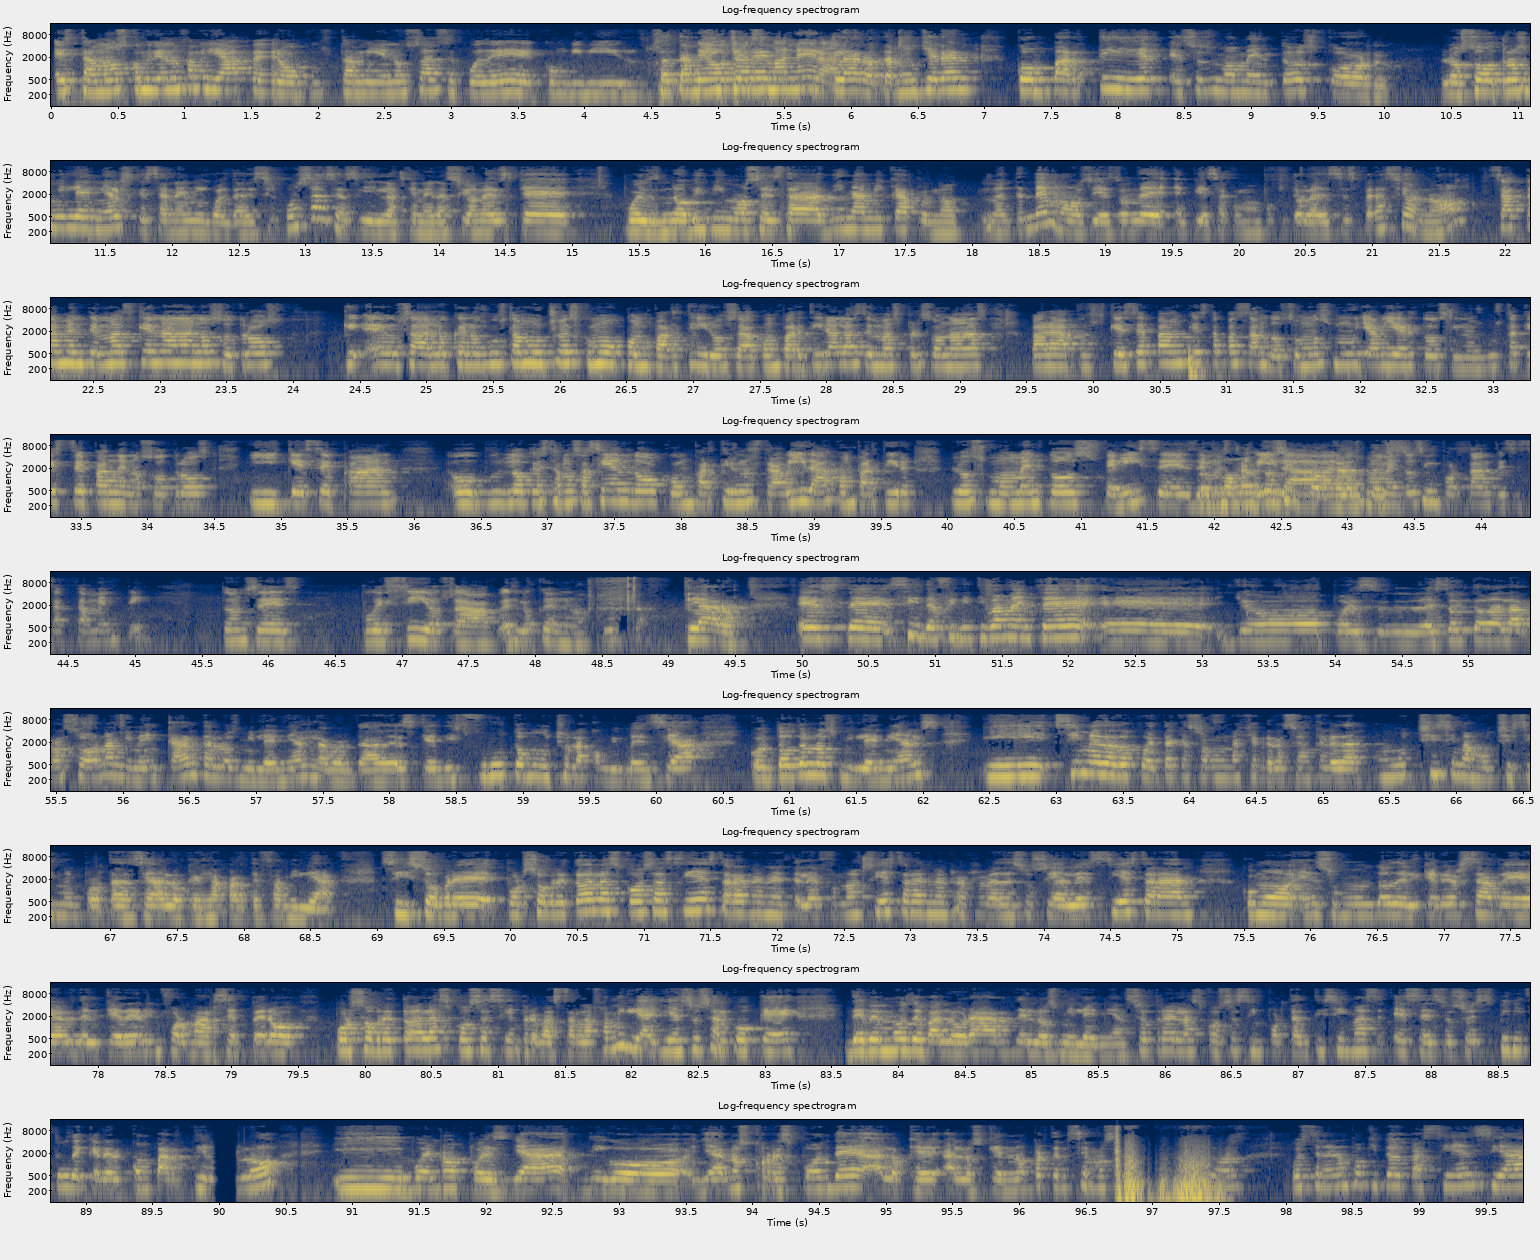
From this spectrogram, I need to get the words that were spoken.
estamos conviviendo en familia, pero pues también, o sea, se puede convivir de otras maneras. Claro, también quieren compartir esos momentos con los otros millennials que están en igualdad de circunstancias y las generaciones que pues no vivimos esa dinámica, pues no, no entendemos y es donde empieza como un poquito la desesperación, ¿no? Exactamente, más que nada nosotros, que, eh, o sea, lo que nos gusta mucho es como compartir, o sea, compartir a las demás personas para pues que sepan qué está pasando, somos muy abiertos y nos gusta que sepan de nosotros y que sepan o lo que estamos haciendo, compartir nuestra vida, compartir los momentos felices de nuestra vida, los momentos importantes, exactamente. Entonces, pues sí, o sea, es lo que nos gusta. Claro, este, sí, definitivamente eh, yo pues les doy toda la razón, a mí me encantan los millennials, la verdad es que disfruto mucho la convivencia con todos los millennials. Y sí me he dado cuenta que son una generación que le dan muchísima, muchísima importancia a lo que es la parte familiar. Sí, sobre, por sobre todas las cosas, sí estarán en el teléfono, sí estarán en las redes sociales, sí estarán como en su mundo del querer saber, del querer informarse, pero por sobre todas las cosas siempre va a estar la familia y eso es algo que debemos de valorar de los millennials. Otra de las cosas importantísimas es eso, su espíritu de querer compartirlo y bueno, pues ya digo, ya nos corresponde a lo que a los que no pertenecemos a la pues tener un poquito de paciencia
